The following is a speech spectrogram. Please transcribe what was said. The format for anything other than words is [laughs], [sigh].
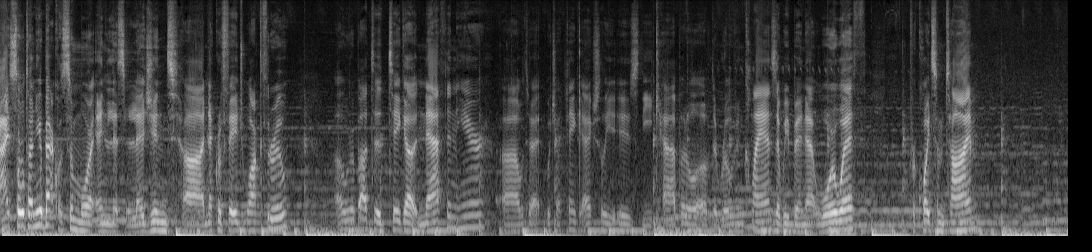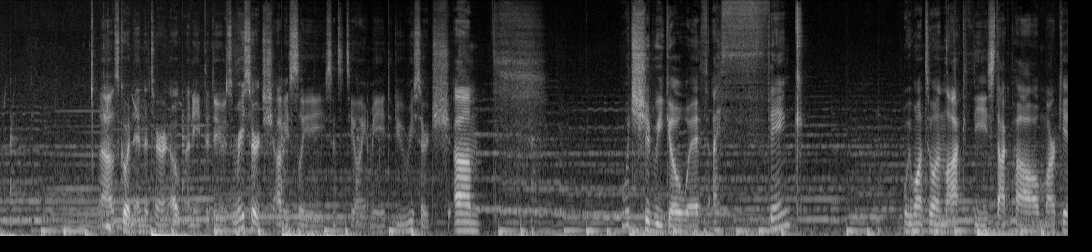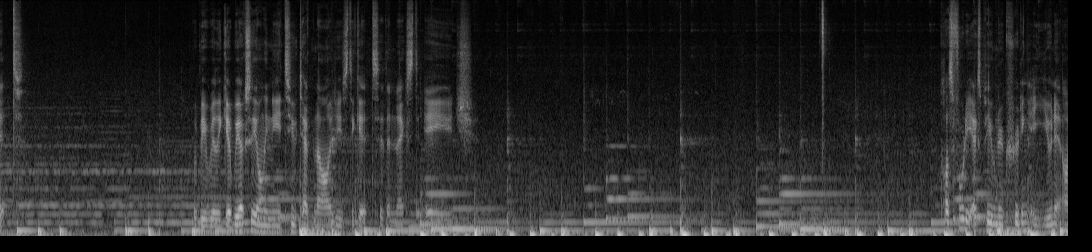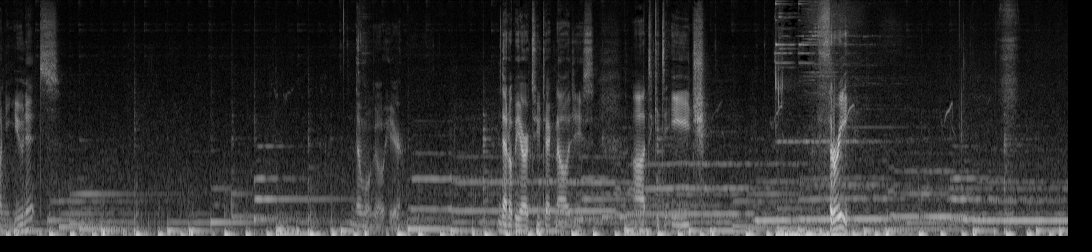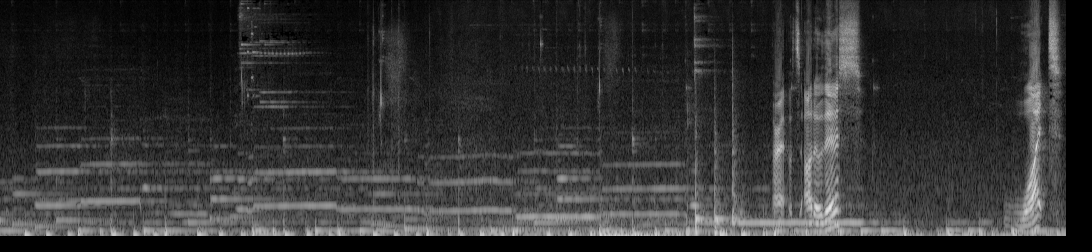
guys, Solitaun here back with some more Endless Legend uh, Necrophage walkthrough. Uh, we're about to take out Nathan here, uh, which, I, which I think actually is the capital of the Roving clans that we've been at war with for quite some time. Uh, let's go ahead and end the turn. Oh, I need to do some research, obviously, since it's yelling at me to do research. Um, which should we go with? I think we want to unlock the stockpile market would be really good. We actually only need two technologies to get to the next age. Plus 40 XP when recruiting a unit on units. And then we'll go here. That'll be our two technologies uh, to get to age three. Alright, let's auto this. What?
